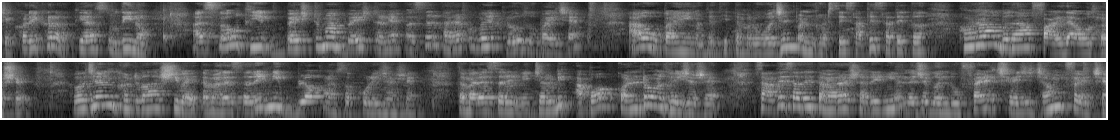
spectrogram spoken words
છે. ખરેખર અત્યાર સુધીનો આ સૌથી બેસ્ટમાં બેસ્ટ અને અસરકારક વેઇટ લોસ ઉપાય છે. આ ઉપાયની મદદથી તમારું વજન પણ ઘટશે. સાથે સાથે ઘણા બધા ફાયદાઓ થશે. વજન ઘટવા સિવાય તમારા શરીરની બ્લોક નસો ખુલી જશે. તમારા શરીરની ચરબી આપોઆપ કંટ્રોલ થઈ જશે. સાથે સાથે તમારા શરીરની અંદર જે ગંદુ ફેટ છે, જે જંક ફેટ છે,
